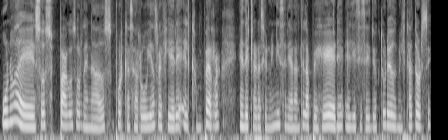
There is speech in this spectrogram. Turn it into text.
Uno de esos pagos ordenados por Casarrubias refiere el Camperra en declaración ministerial ante la PGR el 16 de octubre de 2014.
